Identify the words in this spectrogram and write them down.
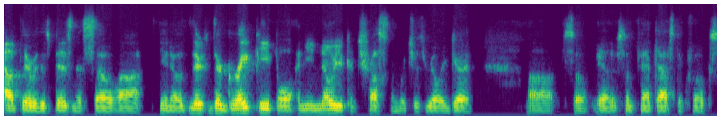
out there with his business. So, uh, you know, they're, they're great people and you know you can trust them, which is really good. Uh, so, yeah, there's some fantastic folks.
